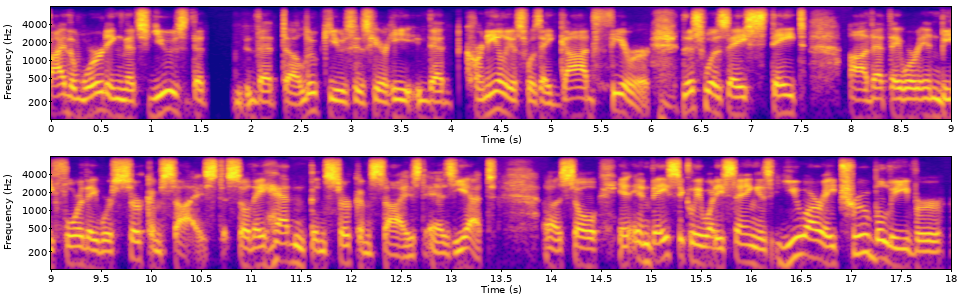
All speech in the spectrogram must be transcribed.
by the wording that's used that that uh, Luke uses here, he that Cornelius was a God-fearer. This was a state uh, that they were in before they were circumcised, so they hadn't been circumcised as yet. Uh, so, and, and basically, what he's saying is, you are a true believer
